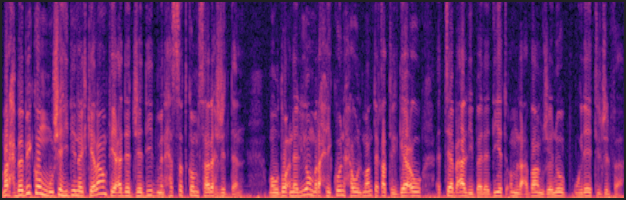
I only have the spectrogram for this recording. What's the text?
مرحبا بكم مشاهدينا الكرام في عدد جديد من حصتكم صريح جدا. موضوعنا اليوم راح يكون حول منطقة القاعو التابعة لبلدية أم العظام جنوب ولاية الجلفة.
